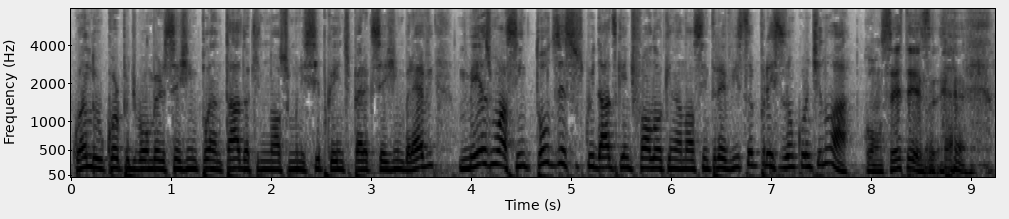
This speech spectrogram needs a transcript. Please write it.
quando o Corpo de Bombeiros seja implantado aqui no nosso município, que a gente espera que seja em breve, mesmo assim, todos esses cuidados que a gente falou aqui na nossa entrevista precisam continuar. Com certeza.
